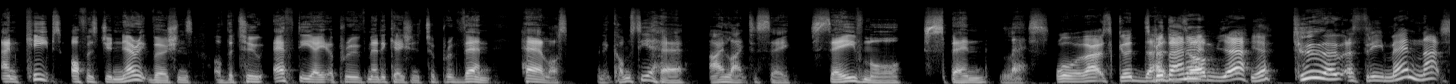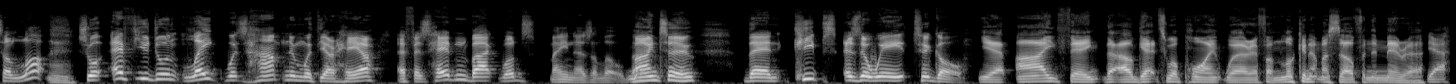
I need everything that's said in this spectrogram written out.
and Keeps offers generic versions of the two FDA approved medications to prevent hair loss. When it comes to your hair, I like to say save more, spend less. Oh, that's good. That, good, that. Yeah. Yeah. Two out of three men, that's a lot. Mm. So if you don't like what's happening with your hair, if it's heading backwards, mine is a little bit, Mine too. then Keeps is the way to go. Yeah, I think that I'll get to a point where if I'm looking at myself in the mirror Yeah,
